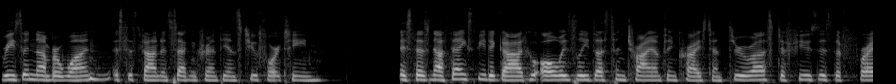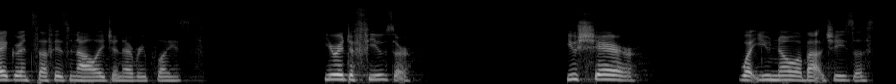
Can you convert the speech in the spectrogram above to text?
Reason number one, this is found in 2 Corinthians 2.14. It says, Now thanks be to God who always leads us in triumph in Christ and through us diffuses the fragrance of his knowledge in every place. You're a diffuser. You share what you know about Jesus.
